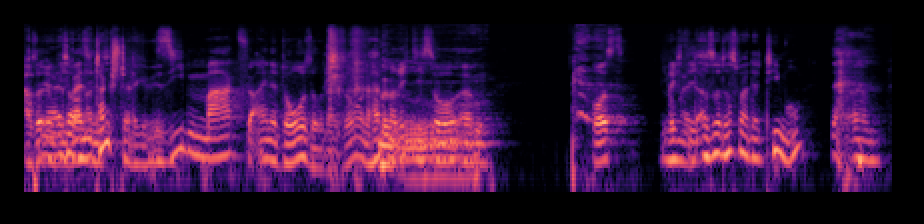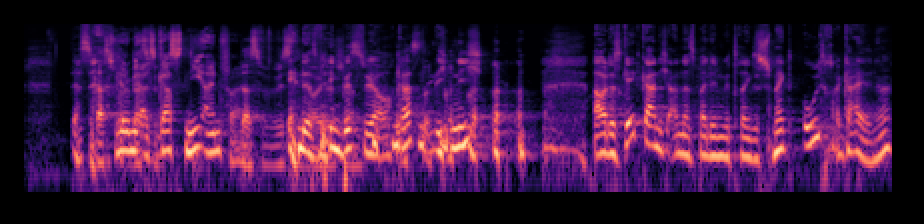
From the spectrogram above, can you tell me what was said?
also ja, irgendwie, ist auch weiß eine ich Tankstelle nicht, gewesen. Sieben Mark für eine Dose oder so. Und da hat man richtig so, ähm, Prost, richtig. Also das war der Timo. Das, das, Das würde mir das- als Gast nie einfallen. das wissen deswegen Leute bist du ja auch Gast und ich nicht. Aber das geht gar nicht anders bei dem Getränk. Das schmeckt ultra geil, ne?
